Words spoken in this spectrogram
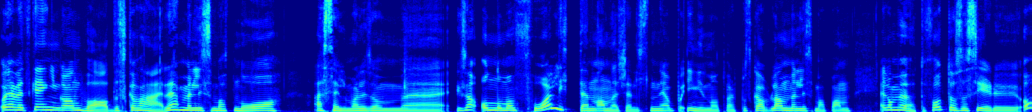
Og jeg vet ikke engang hva det skal være, men liksom at nå er Selma liksom eh? Og når man får litt den anerkjennelsen Jeg har på ingen måte vært på Skavlan, men liksom at man Jeg kan møte folk, og så sier du 'Å,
